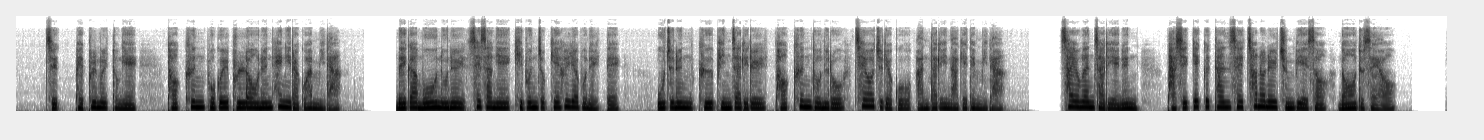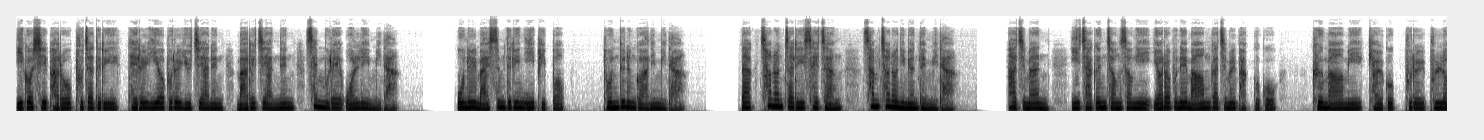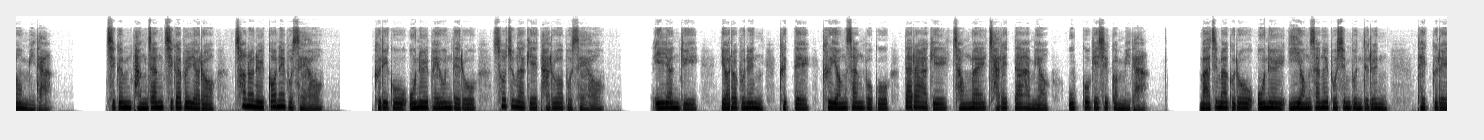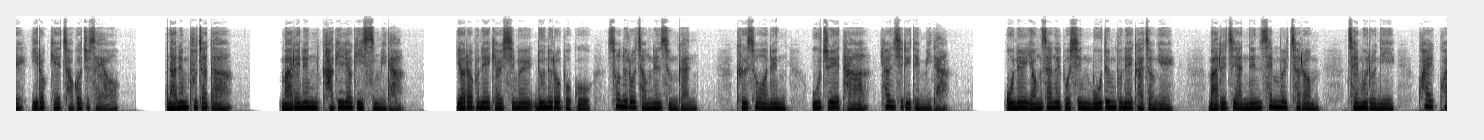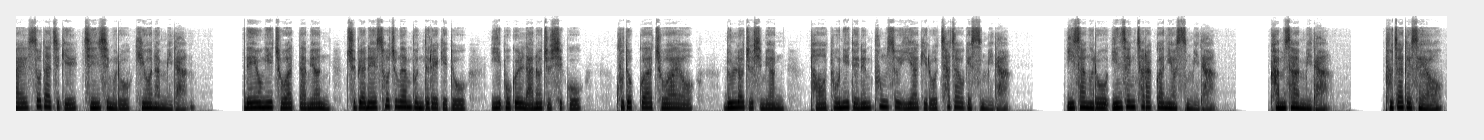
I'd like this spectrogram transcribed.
즉 베풀물 통해 더 큰 복을 불러오는 행위라고 합니다. 내가 모은 운을 세상에 기분 좋게 흘려보낼 때 우주는 그 빈자리를 더 큰 돈으로 채워주려고 안달이 나게 됩니다. 사용한 자리에는 다시 깨끗한 새 천원을 준비해서 넣어두세요. 이것이 바로 부자들이 대를 이어부를 유지하는 마르지 않는 샘물의 원리입니다. 오늘 말씀드린 이 비법, 돈 드는 거 아닙니다. 딱 천 원짜리 세 장, 삼천 원이면 됩니다. 하지만 이 작은 정성이 여러분의 마음가짐을 바꾸고 그 마음이 결국 불을 불러옵니다. 지금 당장 지갑을 열어 천 원을 꺼내 보세요. 그리고 오늘 배운 대로 소중하게 다루어 보세요. 1년 뒤 여러분은 그때 그 영상 보고 따라하길 정말 잘했다 하며 웃고 계실 겁니다. 마지막으로 오늘 이 영상을 보신 분들은 댓글에 이렇게 적어주세요. 나는 부자다. 말에는 각인력이 있습니다. 여러분의 결심을 눈으로 보고 손으로 적는 순간 그 소원은 우주에 닿아 현실이 됩니다. 오늘 영상을 보신 모든 분의 가정에 마르지 않는 샘물처럼 재물운이 콸콸 쏟아지길 진심으로 기원합니다. 내용이 좋았다면 주변의 소중한 분들에게도 이 복을 나눠주시고 구독과 좋아요 눌러주시면 더 돈이 되는 풍수 이야기로 찾아오겠습니다. 이상으로 인생 철학관이었습니다. 감사합니다. 부자 되세요.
